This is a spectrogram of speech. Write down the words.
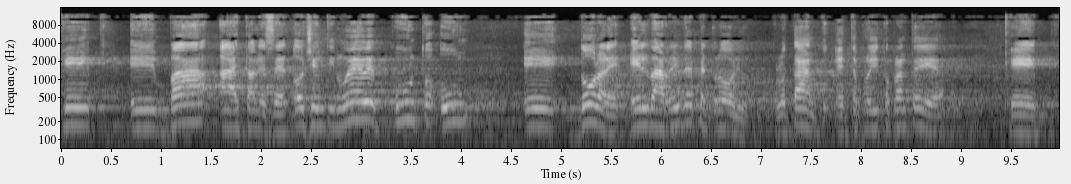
que eh, va a establecer 89.1 eh, dólares el barril de petróleo. Por lo tanto, este proyecto plantea que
